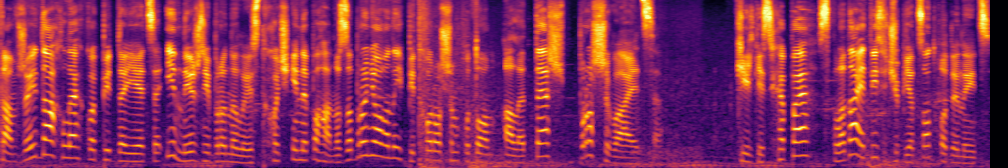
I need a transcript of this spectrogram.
Там вже і дах легко піддається, і нижній бронелист, хоч і непогано заброньований під хорошим кутом, але теж прошивається. Кількість ХП складає 1500 одиниць.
